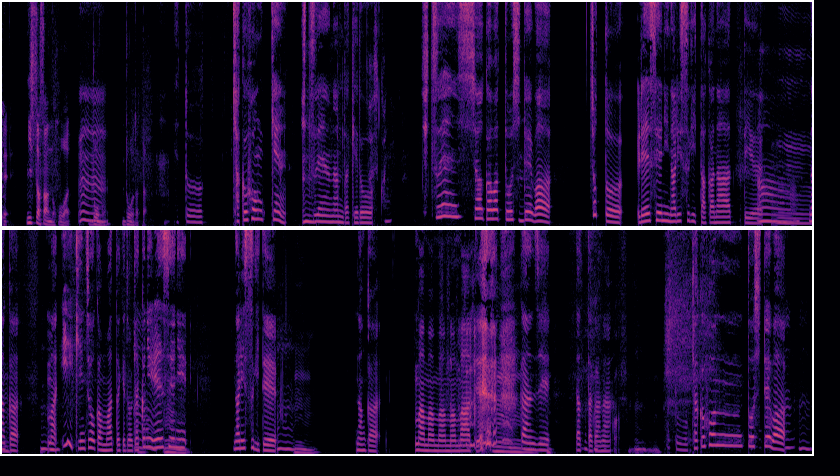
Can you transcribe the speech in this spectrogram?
え西田さんの方はうんどうも、どうだった？えっと脚本兼出演なんだけど、確かに。出演者側としては、ちょっと冷静になりすぎたかなっていう、うん。なんか、うんまあいい緊張感もあったけど逆に冷静になりすぎて。なんかまあまあまあまあまあってうん。感じだったかな。あと脚本としては、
